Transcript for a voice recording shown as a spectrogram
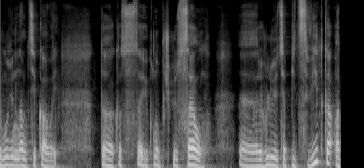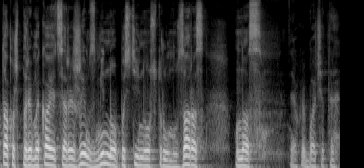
Чому він нам цікавий? Так, ось цією кнопочкою Cell е, регулюється підсвітка, а також перемикається режим змінного постійного струму. Зараз у нас, як ви бачите,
